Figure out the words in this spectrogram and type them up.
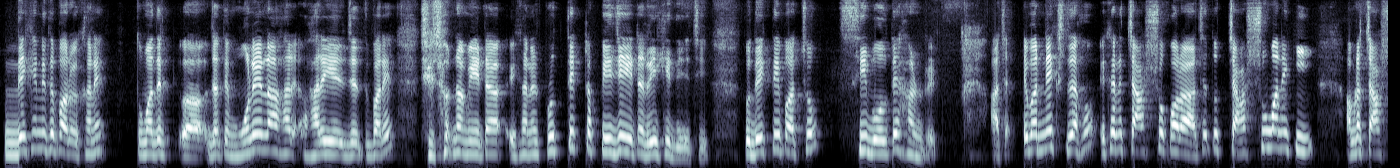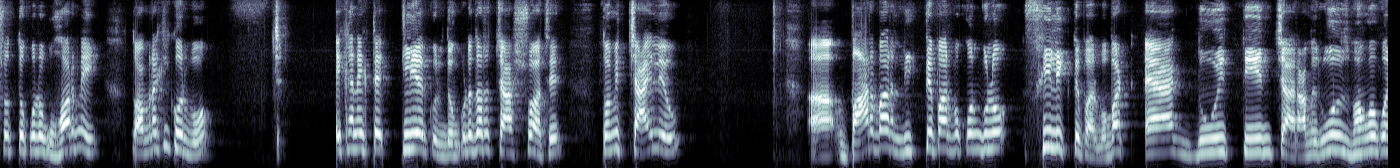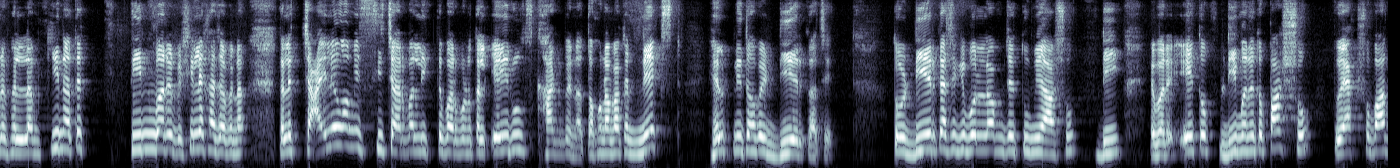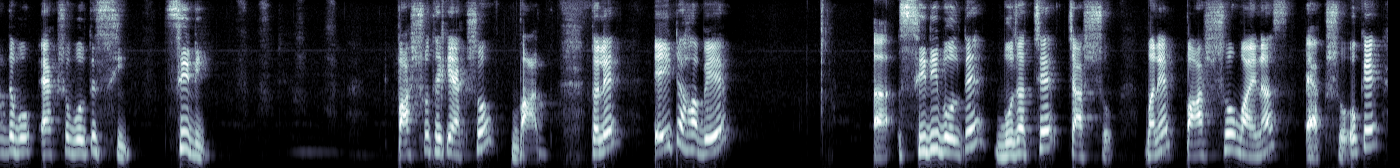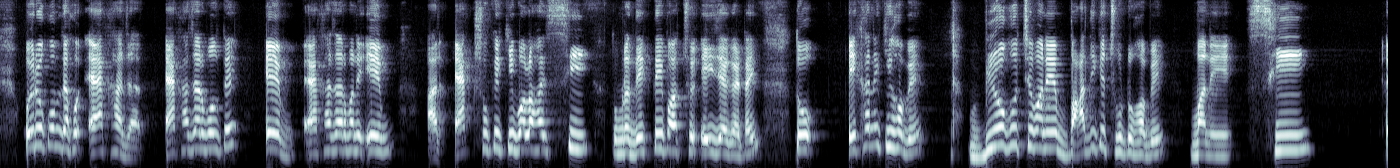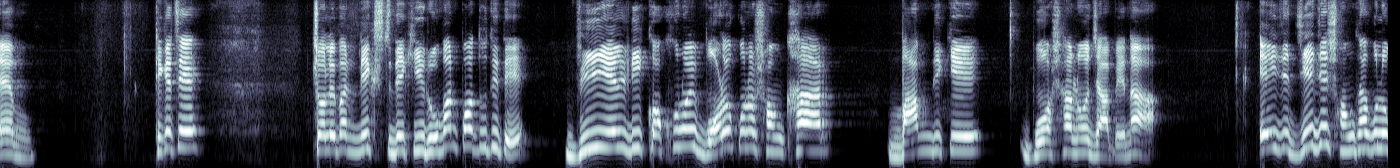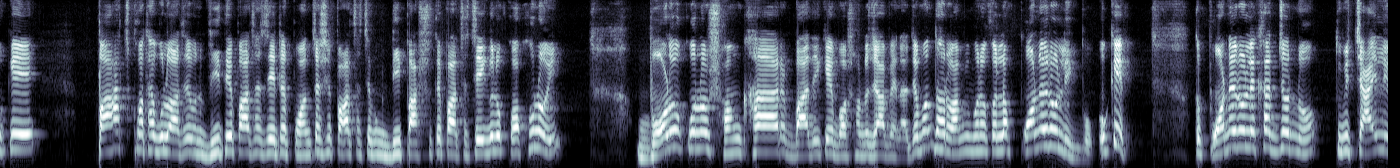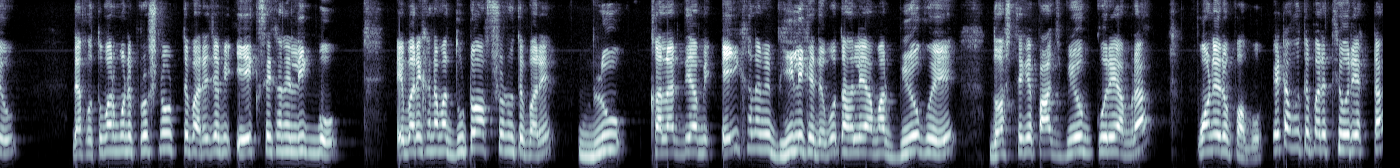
দেখে নিতে পারো এখানে, তোমাদের যাতে মনে না হারিয়ে যেতে পারে, সেজন্য আমি এটা এখানের প্রত্যেকটা পেজে এটা রেখে দিয়েছি। তো দেখতেই পাচ্ছ সি বলতে হান্ড্রেড আচ্ছা এবার নেক্সট দেখো, এখানে চারশো করা আছে। তো চারশো মানে কি? আমরা চারশোর তো কোনো ঘর নেই। তো আমরা কি করব? এখানে একটা ক্লিয়ার করি দম ওটা ধরো চারশো আছে। তো আমি চাইলেও বারবার লিখতে পারব কোনগুলো সি লিখতে পারব। বাট এক, দুই, তিন, চার, আমি রুলস ভঙ্গ করে ফেললাম কি নাতে তিনবারে বেশি লেখা যাবে না। তাহলে চাইলেও আমি সি চারবার লিখতে পারব না, তাহলে এই রুলস খাটবে না। তখন আমাকে নেক্সট হেল্প নিতে হবে ডি এর কাছে। তো ডি এর কাছে কি বললাম যে, তুমি আসো ডি এবারে এ তো ডি মানে তো পাঁচশো, তো একশো বাদ দেবো। একশো বলতে সি সিডি পাঁচশো থেকে একশো বাদ। তাহলে এইটা হবে সিডি বলতে বোঝাচ্ছে চারশো মানে পাঁচশো মাইনাস একশো, ওকে? ওই রকম দেখো, এক হাজার। এক হাজার বলতে এম এক হাজার মানে এম আর একশোকে কি বলা হয়? সি তোমরা দেখতেই পাচ্ছ এই জায়গাটাই। তো এখানে কি হবে? বিয়োগ হচ্ছে মানে বাদিকে ছোট হবে মানে সি এম ঠিক আছে? চলো এবার নেক্সট দেখি। রোমান পদ্ধতিতে ভিএলডি কখনোই বড় কোনো সংখ্যার বাম দিকে বসানো যাবে না। এই যে যে যে সংখ্যাগুলোকে পাঁচ কথাগুলো আছে, যেমন ভিতে পাঁচ আছে, এটা পঞ্চাশে পাঁচ আছে এবং ডি পাঁচশোতে পাঁচ আছে, এগুলো কখনোই বড় কোনো সংখ্যার বাদিকে বসানো যাবে না। যেমন ধরো, আমি মনে করলাম পনেরো লিখব ওকে তো পনেরো লেখার জন্য তুমি চাইলেও, দেখো, তোমার মনে প্রশ্ন উঠতে পারে যে আমি এক্স এখানে লিখব, এবার এখানে আমার দুটো অপশন হতে পারে ব্লু কালার দিয়ে আমি এইখানে আমি ভি লিখে দেবো, তাহলে আমার বিয়োগ হয়ে দশ থেকে পাঁচ বিয়োগ করে আমরা পনেরো পাবো। এটা হতে পারে থিওরি একটা।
